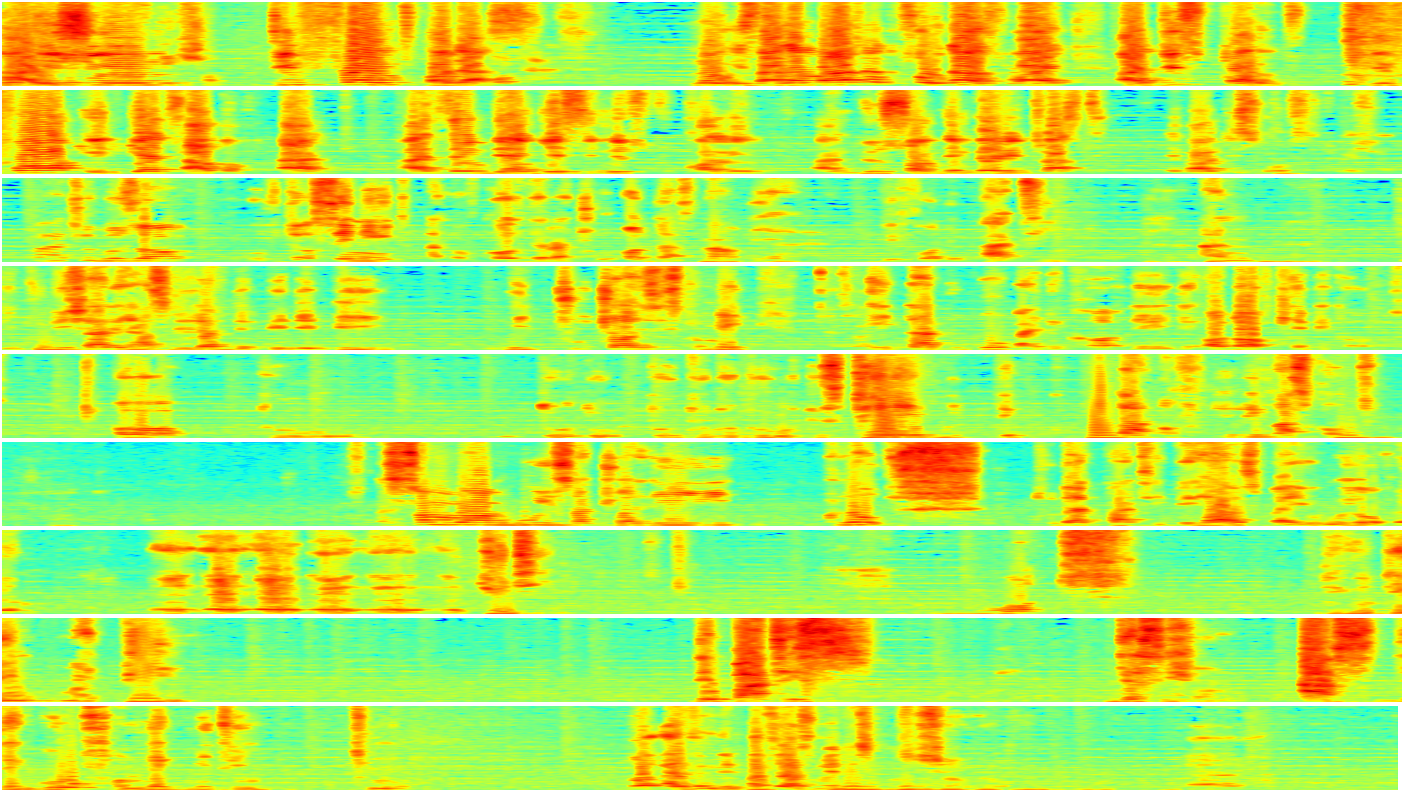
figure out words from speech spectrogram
are issuing different orders. No it's an embarrassment. So that's why at this point before it gets out of hand i think the njc needs to come in and do something very drastic about this whole situation. Chibuzo, we've just seen it, and of course, there are two orders now there before the party, and the judiciary has left the PDP with two choices to make: either to go by the the, the order of court, or to to to to to to, to, stay with the order of the court. Someone who is actually close to that party, perhaps by way of um, uh, uh, uh, duty. What do you think might be the party's decision as they go for next meeting tomorrow? But I think the party has made its position. Uh,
